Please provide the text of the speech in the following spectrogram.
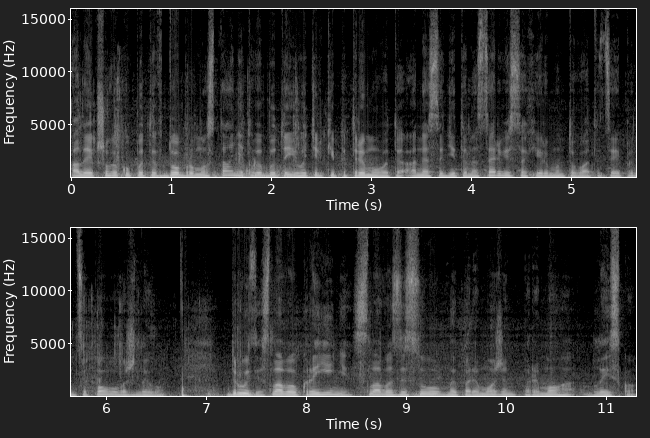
Але якщо ви купите в доброму стані, то ви будете його тільки підтримувати, а не сидіти на сервісах і ремонтувати. Це є принципово важливо. Друзі, слава Україні, слава ЗСУ! Ми переможемо, перемога близько.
